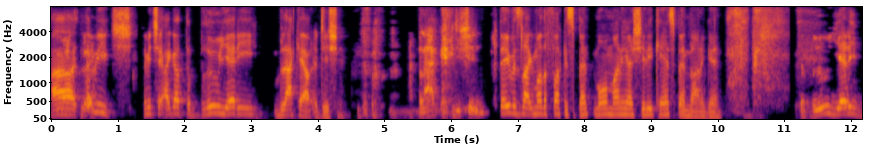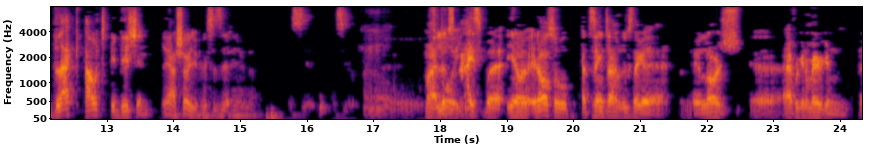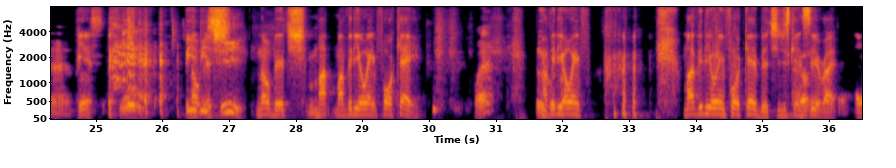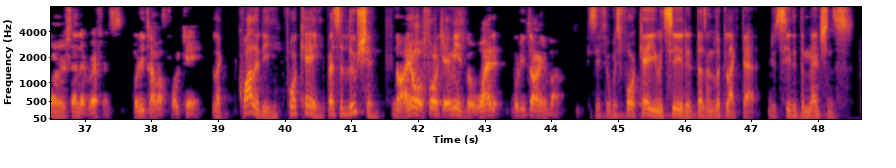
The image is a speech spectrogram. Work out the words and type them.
Uh, let me ch- let me check. I got the Blue Yeti Blackout Edition. Black edition. David's like motherfucker spent more money on shit he can't spend on again. the Blue Yeti Blackout Edition. Yeah, I'll show you. This is it. Here, look. Let's it. Let's it. Oh, Man, it looks story. nice, but you know, it also at the same time looks like a, a large uh, African American uh, penis. Yeah. No, BBC. No, bitch. My my video ain't 4K. what? My video ain't. my video ain't 4K, bitch. You just can't see it right. I don't understand that reference. What are you talking about? 4K? Like quality, 4K, resolution. No, I know what 4K means, but why? What are you talking about? Because if it was 4K, you would see it. It doesn't look like that. You'd see the dimensions.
